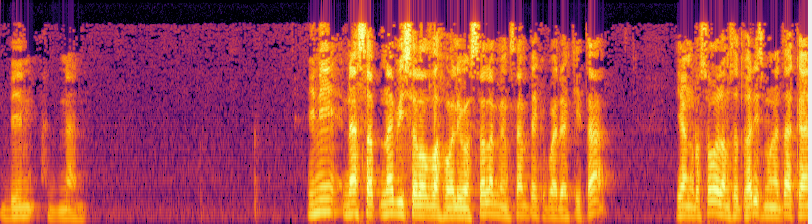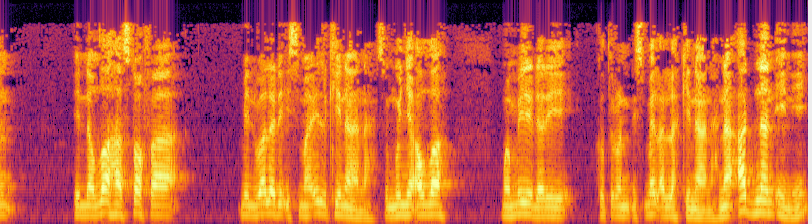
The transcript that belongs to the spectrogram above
bin Adnan ini nasab Nabi Shallallahu Alaihi Wasallam yang sampai kepada kita, yang Rasulullah dalam satu hadis mengatakan, Inna Allah astafa min waladi Ismail kinana. Sungguhnya Allah memilih dari keturunan Ismail adalah kinana. Nah Adnan ini,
